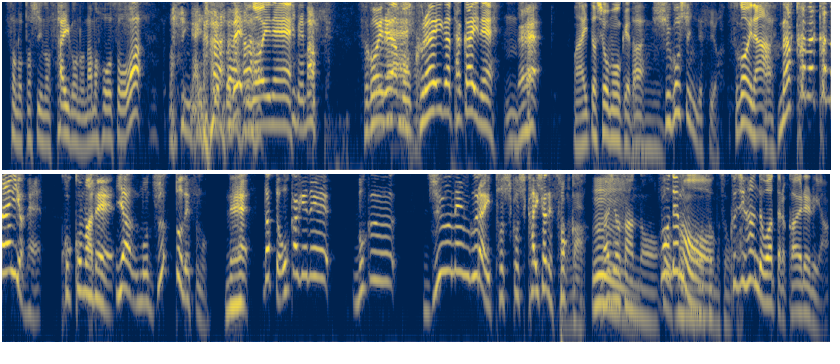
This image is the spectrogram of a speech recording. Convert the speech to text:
その年の最後の生放送は、マシンガンエチケットで、すごいね締めます。すごいね。もう位が高いね。ね。毎年思うけど。はい。守護神ですよ。すごいな。なかなかないよね。ここまでい。や、もうずっとですもん。ね。だっておかげで、僕、10年ぐらい年越し会社ですからね。そっか。うんラジオさんの。もうでも、そうか9時半で終わったら帰れるやん。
